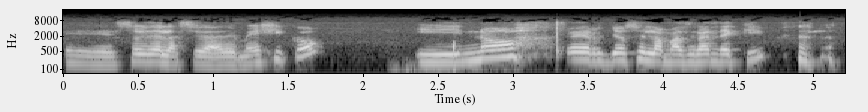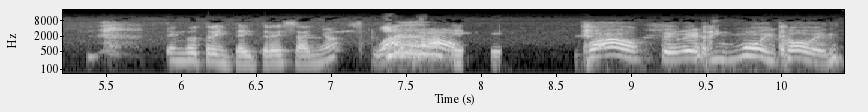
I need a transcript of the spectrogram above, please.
Eh, soy de la Ciudad de México. Y no, Fer, yo soy la más grande aquí. Tengo 33 años. Wow, Eh, ¡Wow! Te ves muy joven.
